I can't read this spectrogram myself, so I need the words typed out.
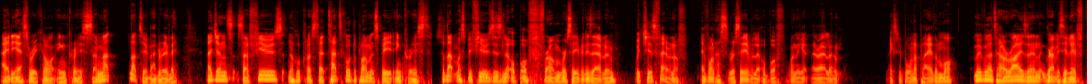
ADS recoil increase, so not not too bad really. Legends, so Fuse, Knuckle Cluster, tactical deployment speed increased. So that must be Fuse's little buff from receiving his heirloom, which is fair enough. Everyone has to receive a little buff when they get their heirloom. Makes people want to play them more. Moving on to Horizon Gravity Lift.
